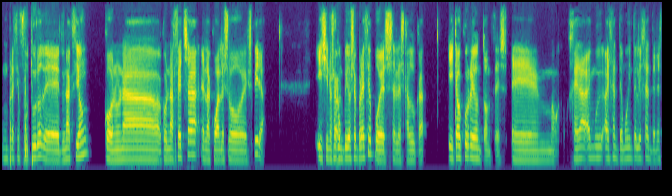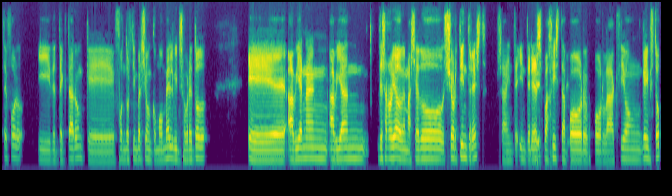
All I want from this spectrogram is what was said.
un precio futuro de, una acción con una, con una, fecha en la cual eso expira. Y si no se ha cumplido ese precio, pues se les caduca. ¿Y qué ha ocurrido entonces? Em, hay, gente muy inteligente en este foro y detectaron que fondos de inversión como Melvin, sobre todo, eh, habían, habían desarrollado demasiado short interest, o sea, interés bajista por, por la acción GameStop,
